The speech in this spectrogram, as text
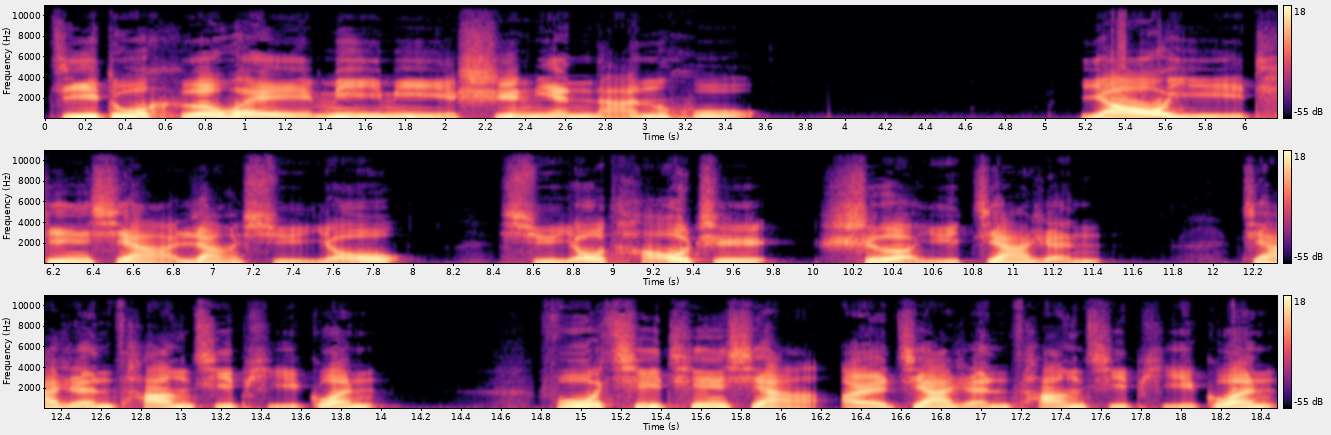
己独何谓秘密十年难乎？”尧以天下让许由。许由逃之，射于家人。家人藏其皮冠。夫弃天下而家人藏其皮冠，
